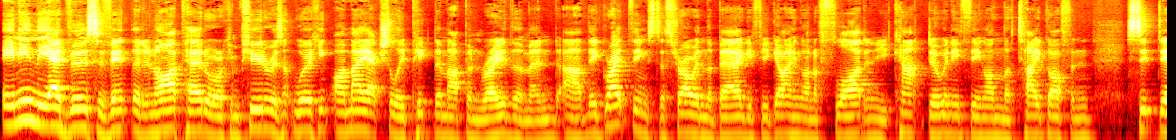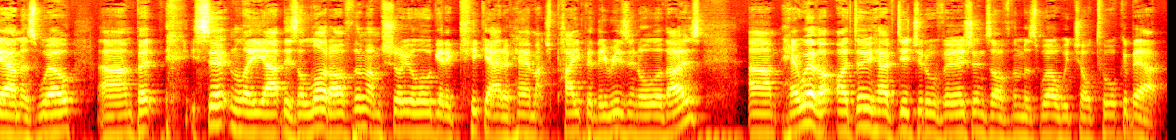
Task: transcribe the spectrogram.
And in the adverse event that an iPad or a computer isn't working, I may actually pick them up and read them. And uh, they're great things to throw in the bag if you're going on a flight and you can't do anything on the takeoff and sit down as well. Um, but certainly, uh, there's a lot of them. I'm sure you'll all get a kick out of how much paper there is in all of those. Um, however, I do have digital versions of them as well, which I'll talk about.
